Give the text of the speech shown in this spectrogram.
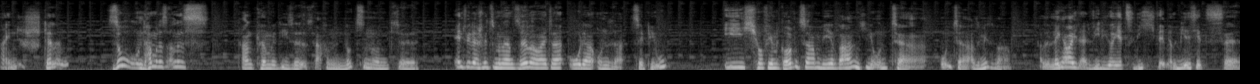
einstellen. So, und haben wir das alles, dann können wir diese Sachen nutzen und äh, Entweder schwitzen wir dann selber weiter oder unser CPU. Ich hoffe, ihr mitgeholfen zu haben. Wir waren hier unter, unter, also mir war, also länger war ich das Video jetzt nicht. Also mir ist jetzt, äh,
